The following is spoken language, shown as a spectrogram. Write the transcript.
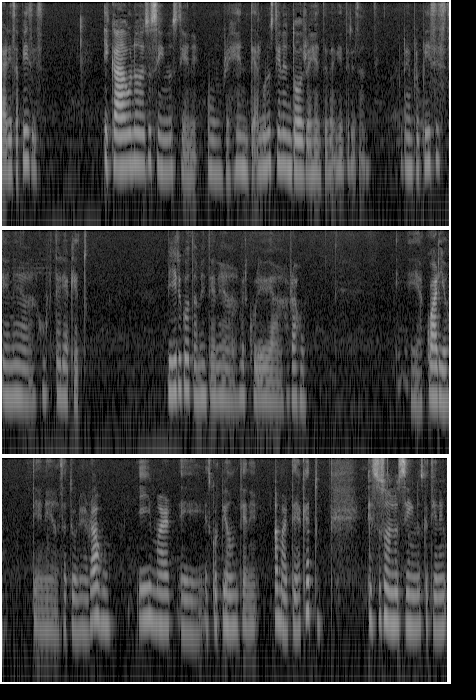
Aries a Pisces. Y cada uno de esos signos tiene un regente. Algunos tienen dos regentes, ven qué interesante. Por ejemplo, Pisces tiene a Júpiter y a Ketu. Virgo también tiene a Mercurio y a Rahu. Eh, Acuario tiene a Saturno y a Rahu. Y Mar, eh, Escorpión tiene a Marte y a Ketu. Estos son los signos que tienen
